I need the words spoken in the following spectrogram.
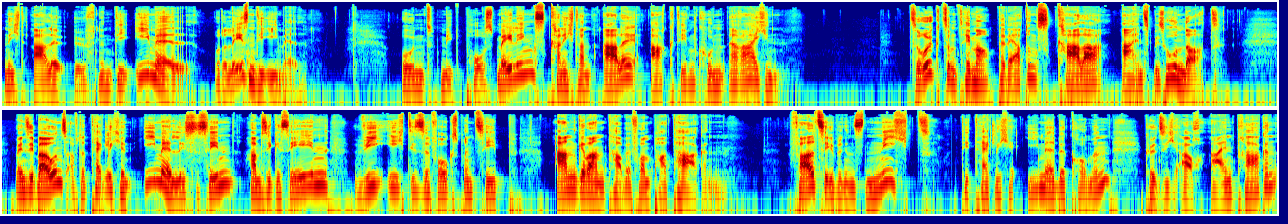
nicht alle öffnen die E-Mail oder lesen die E-Mail. Und mit Postmailings kann ich dann alle aktiven Kunden erreichen. Zurück zum Thema Bewertungsskala 1 bis 100. Wenn Sie bei uns auf der täglichen E-Mail-Liste sind, haben Sie gesehen, wie ich dieses Erfolgsprinzip angewandt habe vor ein paar Tagen. Falls Sie übrigens nicht die tägliche E-Mail bekommen, können Sie sich auch eintragen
